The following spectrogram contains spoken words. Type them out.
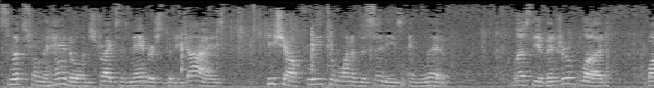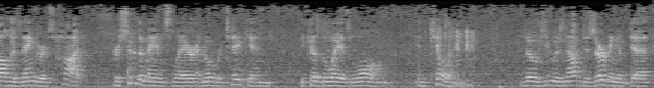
slips from the handle and strikes his neighbor so that he dies, he shall flee to one of the cities and live. Lest the avenger of blood, while his anger is hot, pursue the manslayer and overtake him, because the way is long, and kill him, though he was not deserving of death,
